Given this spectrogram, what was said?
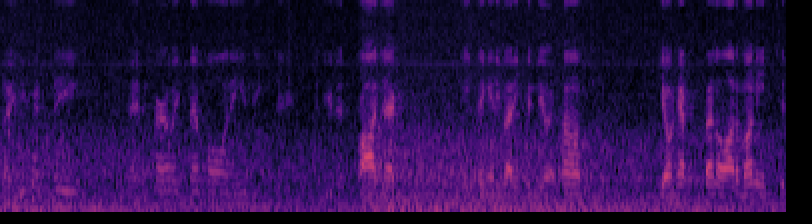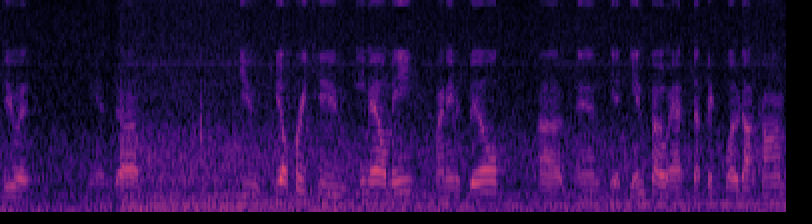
So you can see that it's fairly simple and easy to, to do this project. Anything anybody can do at home. You don't have to spend a lot of money to do it. And uh, you feel free to email me. My name is Bill, uh, and at info at septicflow.com.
